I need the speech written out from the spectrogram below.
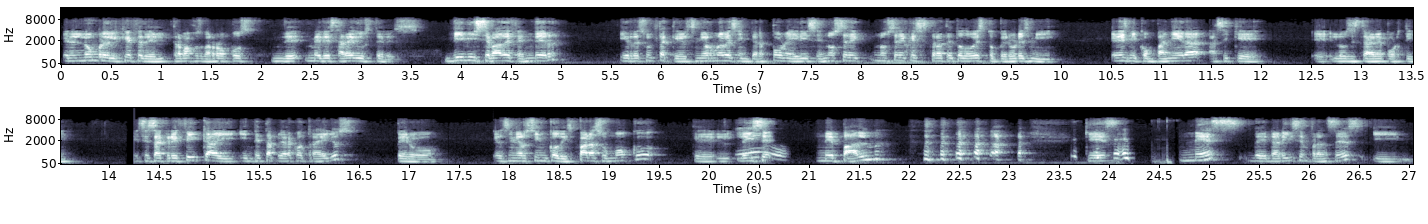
en el nombre del jefe de trabajos barrocos, de- me desharé de ustedes. Vivi se va a defender y resulta que el señor 9 se interpone y dice, no sé de, no sé de qué se trate todo esto, pero eres mi, eres mi compañera, así que eh, los distraeré por ti. Se sacrifica e intenta pelear contra ellos, pero el señor 5 dispara su moco, que le dice. Nepalm, que es Nes de nariz en francés y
